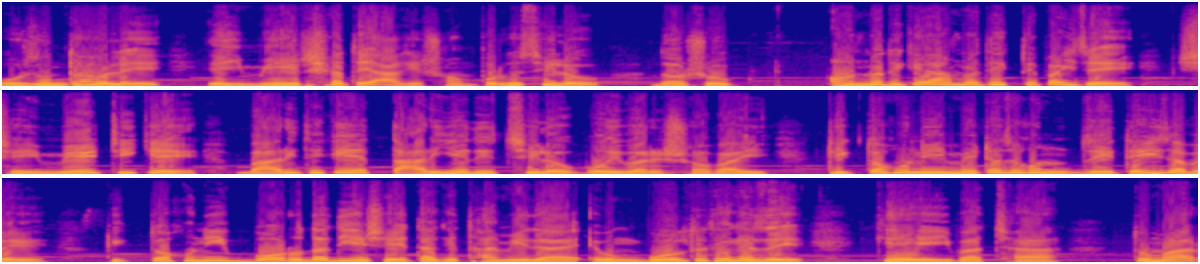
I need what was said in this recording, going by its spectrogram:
অর্জুন তাহলে এই মেয়ের সাথে আগে সম্পর্ক ছিল? দর্শক অন্যদিকে আমরা দেখতে পাই যে সেই মেয়েটিকে বাড়ি থেকে তাড়িয়ে দিচ্ছিল পরিবারের সবাই। ঠিক তখনই মেয়েটা যখন যেতেই যাবে, ঠিক তখনই বড়দা দিয়ে এসে তাকে থামিয়ে দেয় এবং বলতে থাকে যে, কে এই বাচ্চা? তোমার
